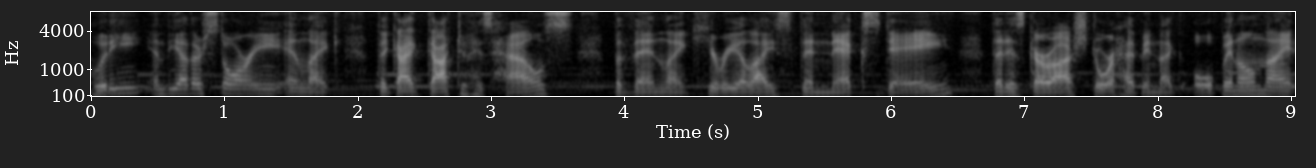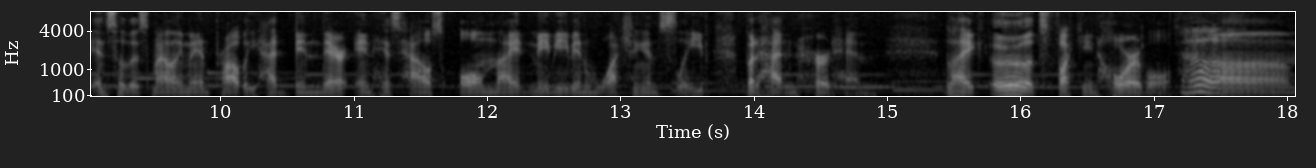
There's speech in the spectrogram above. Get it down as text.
hoodie in the other story, and like the guy got to his house, but then like he realized the next day that his garage door had been like open all night, and so the smiling man probably had been there in his house all night, maybe even watching him sleep, but hadn't heard him. Like, oh, that's fucking horrible. Ugh. Um,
